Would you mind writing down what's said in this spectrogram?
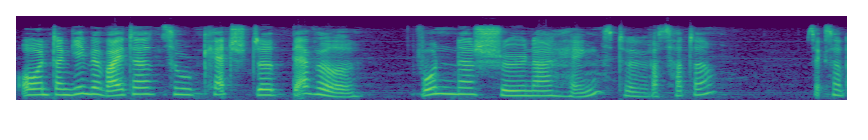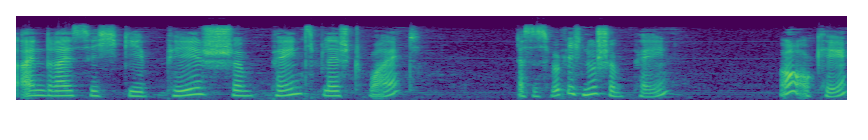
Und dann gehen wir weiter zu Catch the Devil. Wunderschöner Hengst. Was hat er? 631 GP Champagne Splashed White. Das ist wirklich nur Champagne. Oh, okay.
